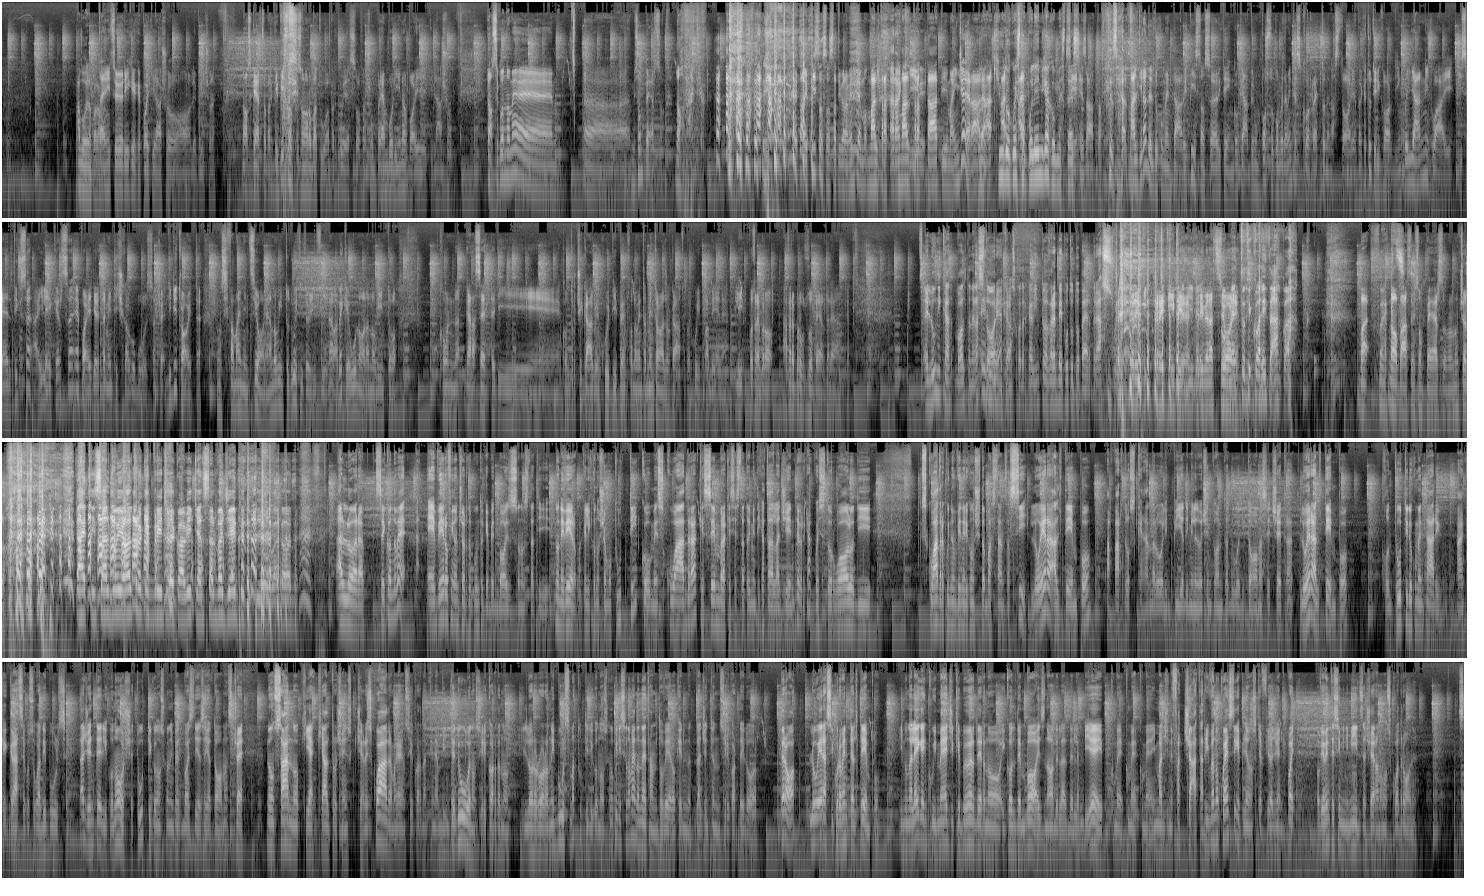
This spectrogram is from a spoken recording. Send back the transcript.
A voi la parola. Dai, inizio io Ricky che poi ti lascio le briciole. No, scherzo, perché i Pistons sono roba tua, per cui adesso faccio un preambolino e poi ti lascio. No, secondo me... eh, mi sono perso. No, no, i Pistons sono stati veramente maltra- Arachidi. maltrattati, ma in generale... Allora, chiudo a- questa al- polemica con me stesso. Sì, esatto. Esatto. Ma al di là del documentario, i Pistons ritengo che abbiano un posto completamente scorretto nella storia. Perché tu ti ricordi, in quegli anni tu hai i Celtics, hai i Lakers e poi hai direttamente direttamente i Chicago Bulls. Cioè, di Detroit non si fa mai menzione. Hanno vinto due titoli di fila. Vabbè, che uno l'hanno vinto con gara 7 di... contro Chicago, in cui Pippen fondamentalmente non ha giocato. Per cui va bene. Lì potrebbero, avrebbero potuto perdere anche. È l'unica volta nella È storia l'unica. che una squadra che ha vinto avrebbe potuto perdere. Assurdo. Credi- credibile, rivelazione. Commento di qualità qua. Va- Facts. no, basta, mi sono perso. Non, non ce l'ho. Dai, ti salvo io, altro che briciole qua, minchia, il salvagente ti tiro, madonna. Allora, secondo me è vero fino a un certo punto che i Bad Boys sono stati... Non è vero, perché li conosciamo tutti come squadra che sembra che sia stata dimenticata dalla gente, perché ha questo ruolo di squadra a cui non viene riconosciuto abbastanza. Sì, lo era al tempo, a parte lo scandalo Olimpiadi 1992 di Thomas, eccetera. Lo era al tempo, con tutti i documentari, anche grazie a questo qua dei Bulls, la gente li conosce, tutti conoscono i Bad Boys di Isaiah Thomas, cioè non sanno chi, è- chi altro c'era in squadra, magari non si ricordano che ne ha vinte due, non si ricordano il loro ruolo nei Bulls, ma tutti li conoscono, quindi secondo me non è tanto vero che la gente non si ricorda di loro. Però lo era sicuramente al tempo, in una lega in cui Magic e Bird erano i Golden Boys no, della- dell'NBA, come, come- come immagine facciata, arrivano questi che pigliano schiaffi la gente, poi ovviamente si minimizza, cioè erano uno squadrone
